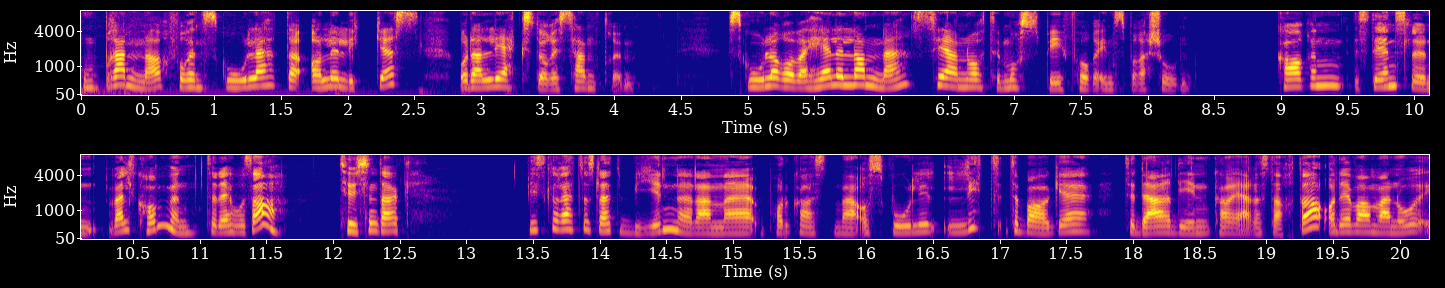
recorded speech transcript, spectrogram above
Hun brenner for en skole der alle lykkes, og der lek står i sentrum. Skoler over hele landet ser nå til Mosby for inspirasjon. Karen Stenslund, velkommen til det hun sa. Tusen takk. Vi skal rett og slett begynne denne podkasten med å spole litt tilbake til der din karriere starta, og det var med noe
